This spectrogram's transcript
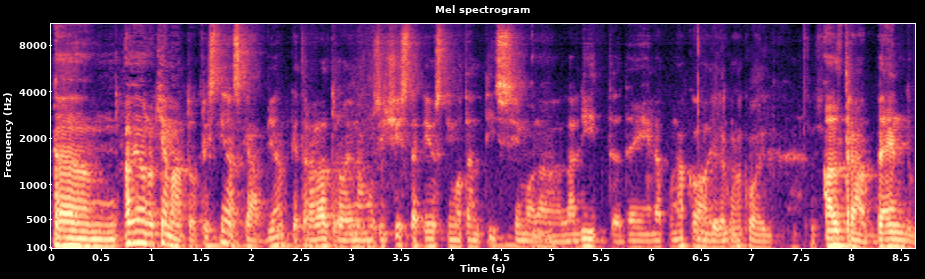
ehm, avevano chiamato Cristina Scabbia, che tra l'altro è una musicista che io stimo tantissimo, la, la lead dei Lacuna Coil. Lacuna Coil. Sì, sì. altra band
